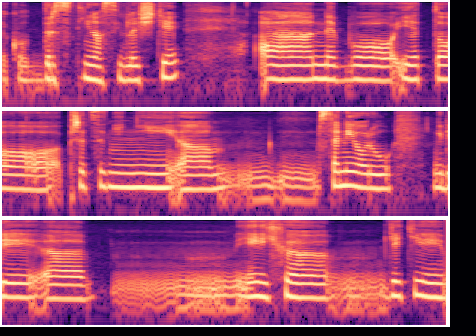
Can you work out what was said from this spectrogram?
jako drstý na sídlišti, a nebo je to přecenění um, seniorů, kdy um, jejich uh, děti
